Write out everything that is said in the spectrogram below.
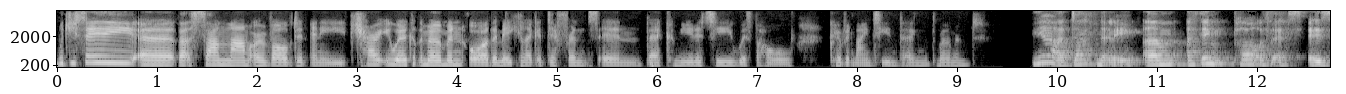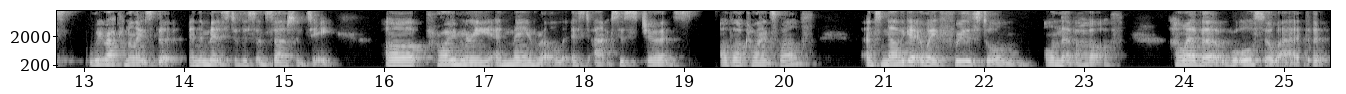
Would you say uh, that Sanlam are involved in any charity work at the moment, or are they making like a difference in their community with the whole COVID nineteen thing at the moment? Yeah, definitely. Um, I think part of this is we recognise that in the midst of this uncertainty, our primary and main role is to act as stewards of our clients' wealth and to navigate a way through the storm on their behalf. However, we're also aware that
